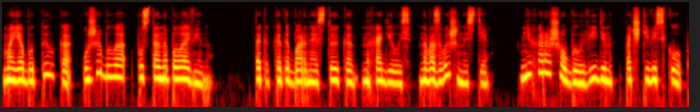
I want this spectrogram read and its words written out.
Моя бутылка уже была пуста наполовину. Так как эта барная стойка находилась на возвышенности, мне хорошо был виден почти весь клуб.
